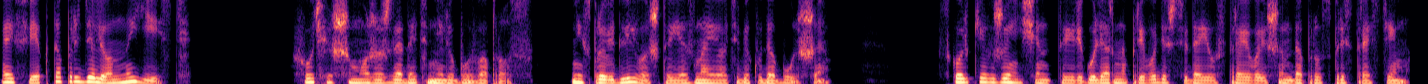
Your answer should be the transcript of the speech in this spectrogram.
эффект определенно есть. Хочешь, можешь задать мне любой вопрос. Несправедливо, что я знаю о тебе куда больше. Скольких женщин ты регулярно приводишь сюда и устраиваешь им допрос с пристрастием?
